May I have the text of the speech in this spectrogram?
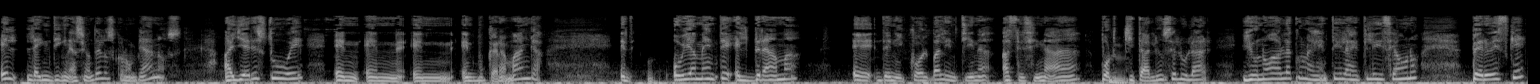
el, la indignación de los colombianos. Ayer estuve en, en, en, en Bucaramanga. Eh, obviamente el drama eh, de Nicole Valentina asesinada por quitarle un celular. Y uno habla con la gente y la gente le dice a uno, pero es que,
